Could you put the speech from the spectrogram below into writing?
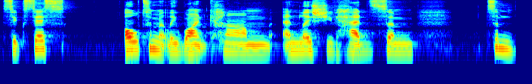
success ultimately won't come unless you've had some some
